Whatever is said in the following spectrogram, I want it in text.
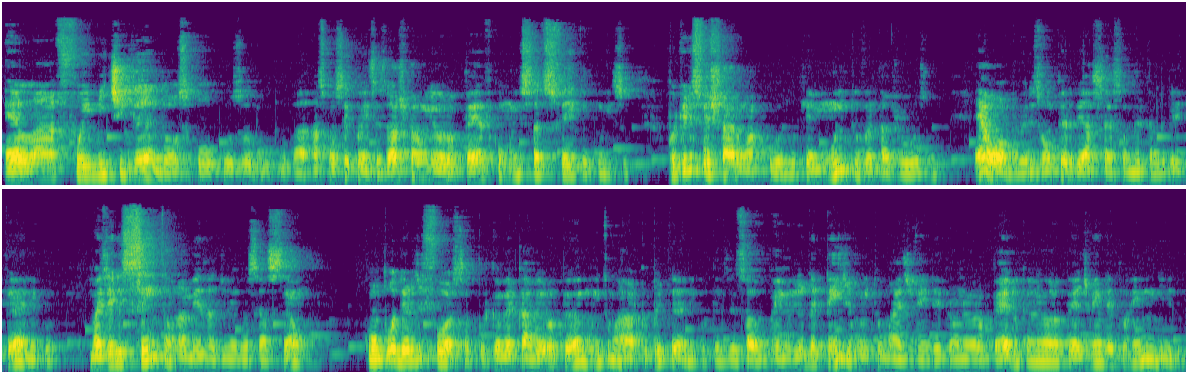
ela foi mitigando aos poucos as consequências. Eu acho que a União Europeia ficou muito satisfeita com isso, porque eles fecharam um acordo que é muito vantajoso. É óbvio, eles vão perder acesso ao mercado britânico, mas eles sentam na mesa de negociação com poder de força, porque o mercado europeu é muito maior que o britânico. Quer dizer, o Reino Unido depende muito mais de vender para a União Europeia do que a União Europeia de vender para o Reino Unido.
